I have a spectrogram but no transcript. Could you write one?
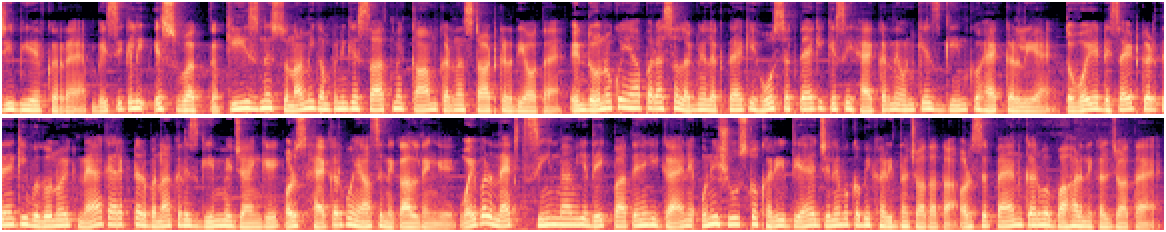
अजीब बिहेव कर रहा है। बेसिकली इस वक्त कीज ने सुनामी कंपनी के साथ में काम करना स्टार्ट कर दिया होता है। इन दोनों को यहाँ पर ऐसा लगने लगता है कि हो सकता है कि किसी हैकर ने उनके इस गेम को हैक कर लिया है। तो वो ये डिसाइड करते हैं कि वो दोनों एक नया कैरेक्टर बनाकर इस गेम में जाएँगे और उस हैकर को यहाँ से निकाल देंगे। वहीं पर नेक्स्ट सीन में हम ये देख पाते हैं कि गाय ने उन्हीं शूज़ को खरीद दिया है जिन्हें वो कभी खरीदना चाहता था और उसे पहन कर वो बाहर निकल जाता है।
